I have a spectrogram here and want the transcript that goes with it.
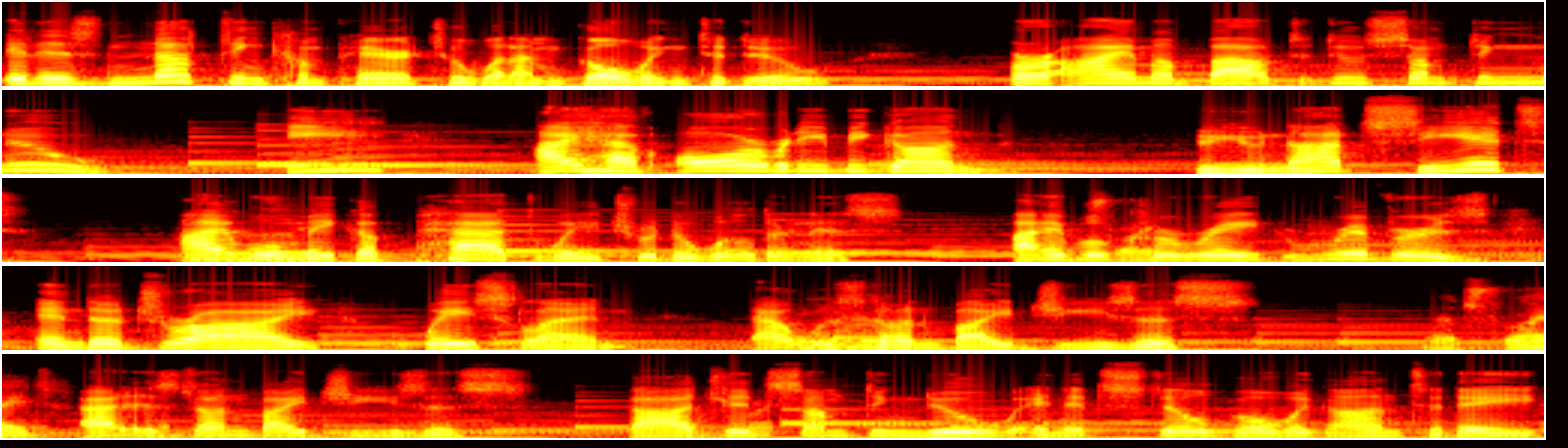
It is nothing compared to what I'm going to do, for I am about to do something new. See, I have already begun. Do you not see it? I will make a pathway through the wilderness. I will right. create rivers in the dry wasteland. That was done by Jesus. That's right. That is done by Jesus. God did right. something new and it's still going on today.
